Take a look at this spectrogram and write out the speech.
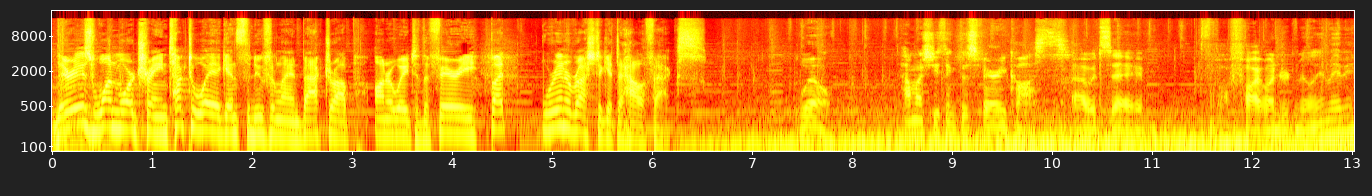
There is one more train tucked away against the Newfoundland backdrop on our way to the ferry, but we're in a rush to get to Halifax. Will, how much do you think this ferry costs? I would say f- 500 million, maybe.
